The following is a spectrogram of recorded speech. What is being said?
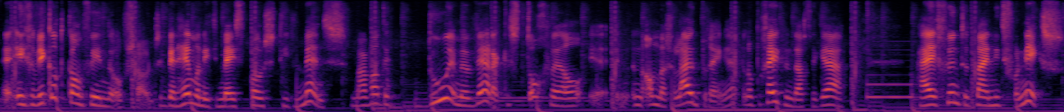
ingewikkeld kan vinden of zo. Dus ik ben helemaal niet de meest positieve mens. Maar wat ik doe in mijn werk is toch wel eh, een ander geluid brengen. En op een gegeven moment dacht ik, ja, hij gunt het mij niet voor niks.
